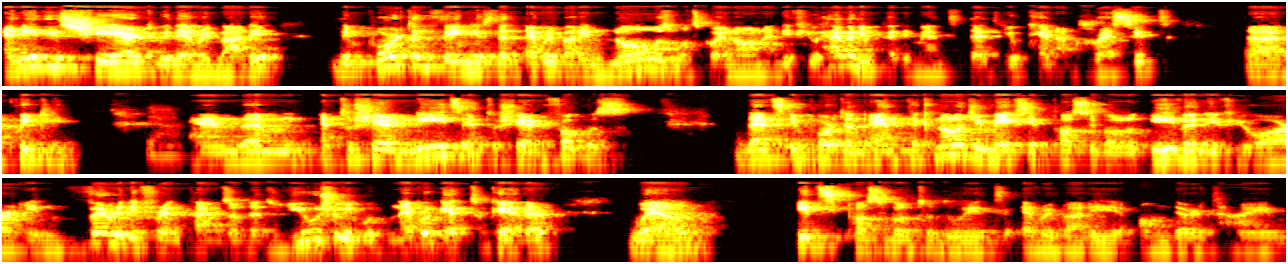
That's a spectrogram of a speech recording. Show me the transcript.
And it is shared with everybody. The important thing is that everybody knows what's going on. And if you have an impediment, that you can address it uh, quickly. Yeah. And, um, and to share needs and to share the focus. That's important. And technology makes it possible even if you are in very different time zones that usually would never get together well it's possible to do it everybody on their time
